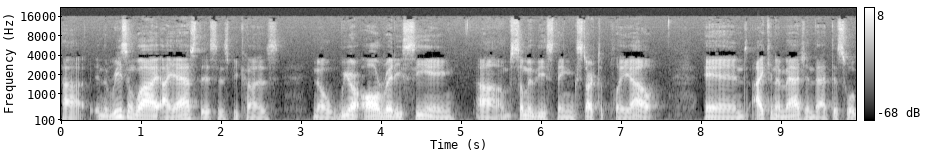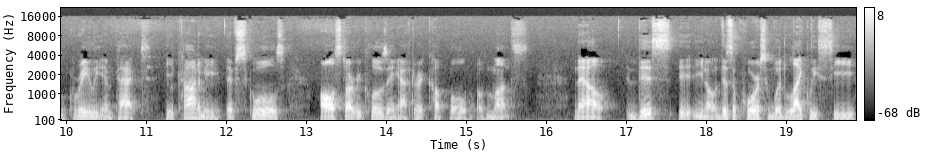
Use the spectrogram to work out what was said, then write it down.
Uh, and the reason why I ask this is because you know we are already seeing um, some of these things start to play out, and I can imagine that this will greatly impact the economy if schools all start reclosing after a couple of months. Now, this you know this of course would likely see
